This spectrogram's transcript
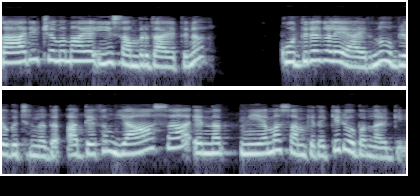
കാര്യക്ഷമമായ ഈ സമ്പ്രദായത്തിന് കുതിരകളെയായിരുന്നു ഉപയോഗിച്ചിരുന്നത്. അദ്ദേഹം യാസ എന്ന നിയമസംഹിതയ്ക്ക് രൂപം നൽകി.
